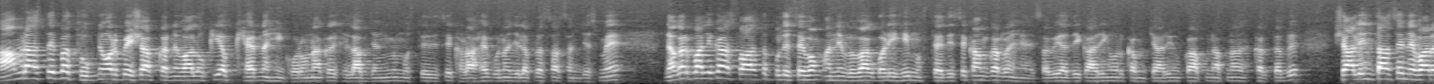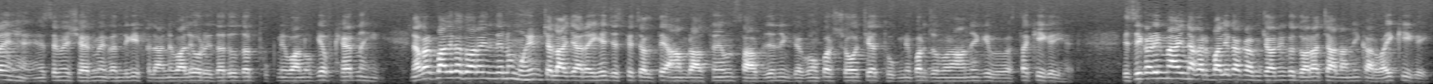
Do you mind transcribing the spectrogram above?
आम रास्ते पर थूकने और पेशाब करने वालों की अब खैर नहीं। कोरोना के खिलाफ जंग में मुस्तैदी से खड़ा है गुना जिला प्रशासन, जिसमें नगर पालिका स्वास्थ्य, पुलिस एवं अन्य विभाग बड़ी ही मुस्तैदी से काम कर रहे हैं। सभी अधिकारियों और कर्मचारियों का अपना अपना कर्तव्य शालीनता से निभा रहे हैं। ऐसे में शहर में गंदगी फैलाने वाले और इधर उधर थूकने वालों की अब खैर नहीं। नगर पालिका द्वारा इन दिनों मुहिम चलाई जा रही है, जिसके चलते आम रास्तों एवं सार्वजनिक जगहों पर शौच या थूकने पर जुर्माने की व्यवस्था की गई है। इसी कड़ी में आज नगर पालिका कर्मचारियों के द्वारा चालानी कार्रवाई की गई।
